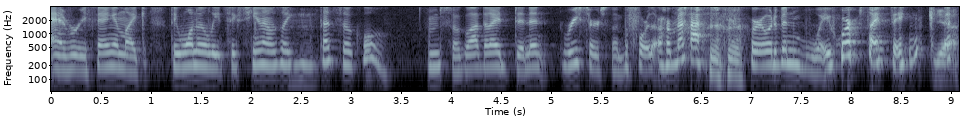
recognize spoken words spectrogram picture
everything, and like they won an Elite Sixteen. I was like, Mm-hmm. "That's so cool." I'm so glad that I didn't research them before our match, where it would have been way worse. I think. Yeah.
